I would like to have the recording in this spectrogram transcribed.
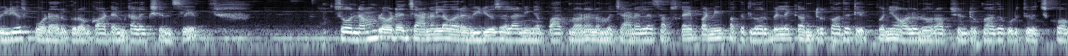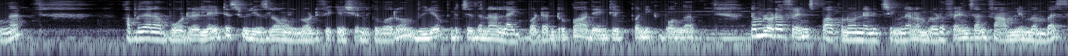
வீடியோஸ் போட இருக்கிறோம் காட்டன் கலெக்ஷன்ஸ்லேயே ஸோ நம்மளோட சேனலில் வர வீடியோஸ் எல்லாம் நீங்கள் பார்க்கணுன்னா நம்ம சேனலில் சப்ஸ்கிரைப் பண்ணி பக்கத்தில் ஒரு பெல் ஐக்கான் இருக்கும். அதை கிளிக் பண்ணி ஆல் ஒரு ஆப்ஷன் இருக்கும். அதை கொடுத்து வச்சுக்கோங்க. அப்போ தான் நான் போடுற லேட்டஸ்ட் வீடியோஸ்லாம் உங்களுக்கு நோட்டிஃபிகேஷனுக்கு வரும். வீடியோ பிடிச்சதுன்னா லைக் பட்டன் இருக்கும். அதையும் கிளிக் பண்ணிக்கு போங்க நம்மளோட ஃப்ரெண்ட்ஸ் பார்க்கணுன்னு நினச்சிங்கன்னா நம்மளோட ஃப்ரெண்ட்ஸ் அண்ட் ஃபேமிலி மெம்பர்ஸ்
